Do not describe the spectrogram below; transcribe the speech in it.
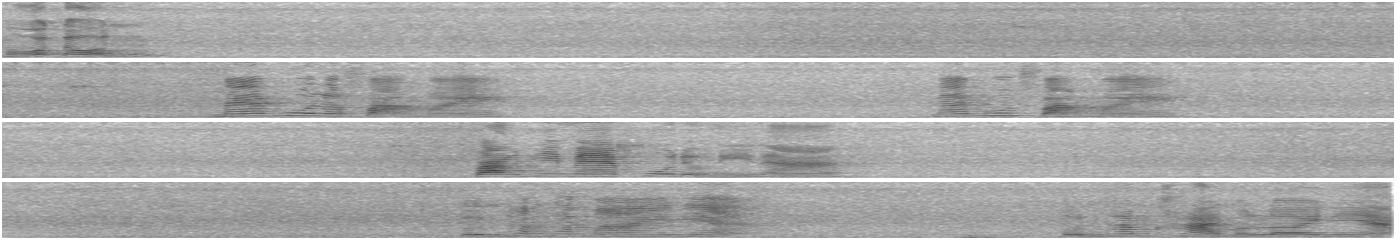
หมูตุน แม่พูดนะฟังไหม แม่พูดฟังไหม ฟังที่แม่พูดเดี๋ยวนี้นะ ตุนทำทำไมเนี่ย ตุนทำขาดหมดเลยเนี่ย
